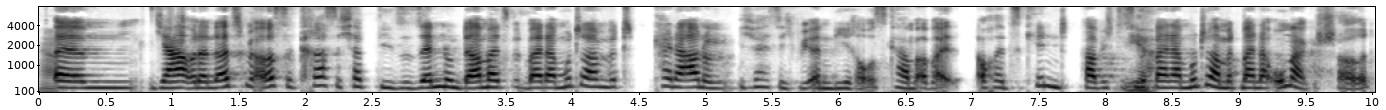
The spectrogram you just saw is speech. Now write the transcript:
Ja. Ähm, ja, und dann dachte ich mir auch so krass, ich habe diese Sendung damals mit meiner Mutter mit, keine Ahnung, ich weiß nicht, wie an die rauskam, aber auch als Kind habe ich das Ja. mit meiner Mutter, mit meiner Oma geschaut.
